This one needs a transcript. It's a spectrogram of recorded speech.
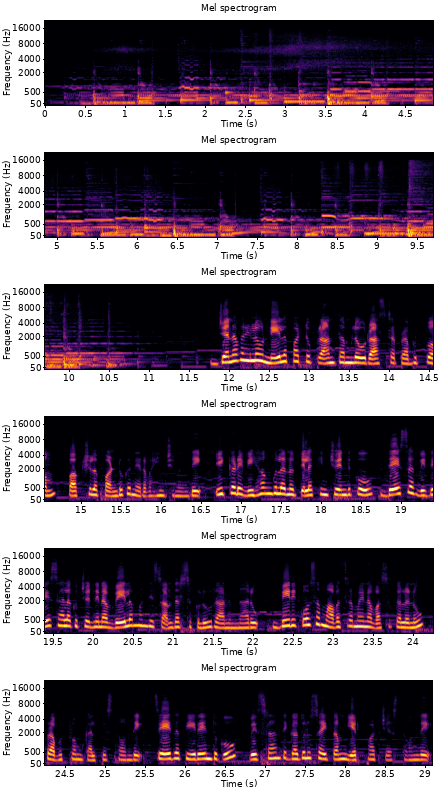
జనవరిలో నేలపట్టు ప్రాంతంలో రాష్ట్ర ప్రభుత్వం పక్షుల పండుగ నిర్వహించనుంది. ఇక్కడి విహంగులను తిలకించేందుకు దేశ విదేశాలకు చెందిన వేల మంది సందర్శకులు రానున్నారు. వీరి కోసం అవసరమైన వసతులను ప్రభుత్వం కల్పిస్తోంది. సేద తీరేందుకు విశ్రాంతి గదులు సైతం ఏర్పాటు చేస్తోంది.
